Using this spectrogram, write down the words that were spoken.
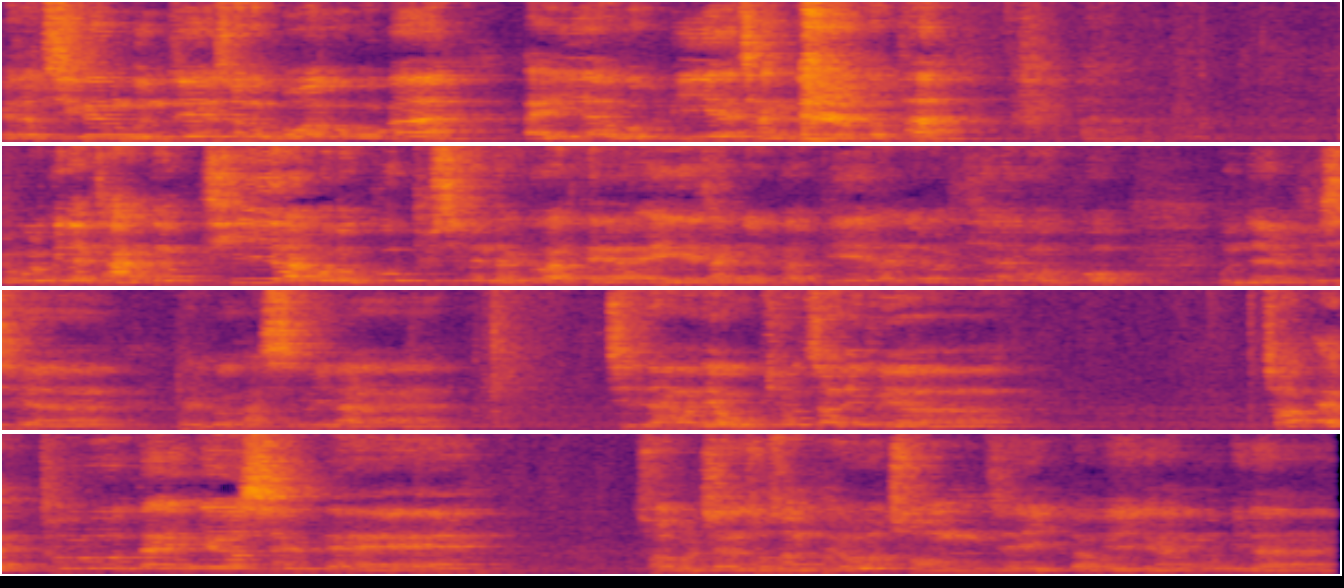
그래서 지금 문제에서는 뭐하고 뭐가 A하고 B의 장력이 어떻다? 그냥 장력 T라고 놓고 푸시면 될 것 같아요. A의 장력과 B의 장력을 T라고 놓고 문제를 푸시면 될 것 같습니다. 질량은 5kg짜리고요. 저 F로 당겼을 때 저 물체는 저 상태로 정지해 있다고 얘기를 하는 겁니다.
